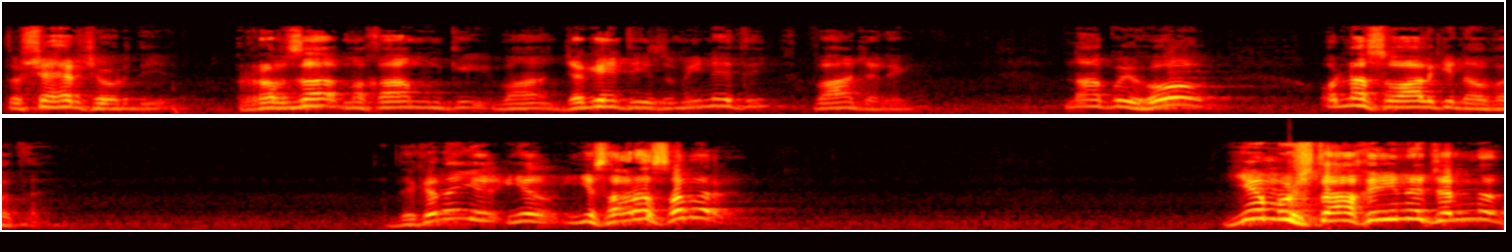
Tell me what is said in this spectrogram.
تو شہر چھوڑ دیے۔ رفضہ مقام ان کی وہاں جگہیں تھیں زمینیں تھیں وہاں چلے گئے۔ نہ کوئی ہو اور نہ سوال کی نوبت ہے۔ دیکھیں نا یہ یہ, یہ سارا صبر ہے۔ یہ مشتاقین جنت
